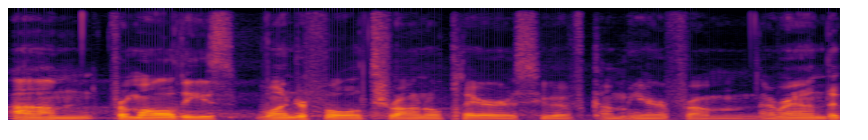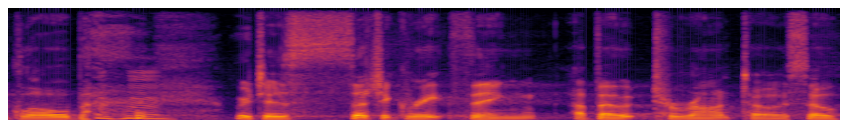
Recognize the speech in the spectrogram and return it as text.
Um, from all these wonderful Toronto players who have come here from around the globe, which is such a great thing about Toronto. So,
